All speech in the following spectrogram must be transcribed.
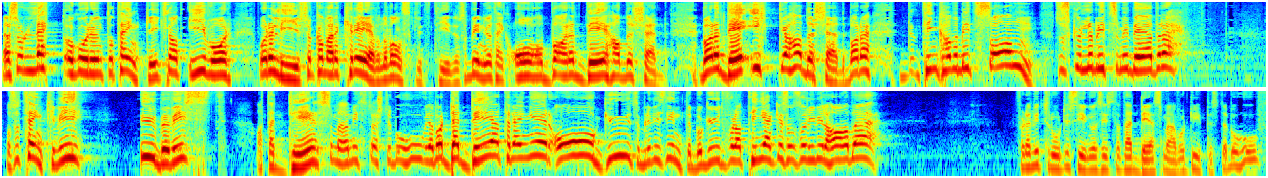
Det er så lett å gå rundt og tenke ikke sant? i vår, våre liv som kan være krevende og vanskelige tider. Så begynner vi å tenke å, bare det hadde skjedd. Bare det ikke hadde skjedd. Bare ting hadde blitt sånn. Så skulle det blitt så mye bedre. Og så tenker vi ubevisst at det er det som er mitt største behov. Det er bare det, er det jeg trenger. Å, Gud! Så blir vi sinte på Gud, for at ting er ikke sånn som vi vil ha det. Fordi vi tror til syvende og sist at det er det som er vårt dypeste behov.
